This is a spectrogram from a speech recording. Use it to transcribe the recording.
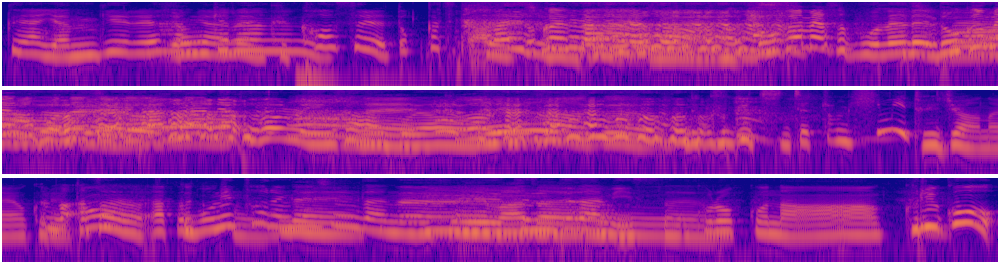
그냥 연기를 연기를 하면 그 컷을 똑같이 따라해 주는 거예요. 녹음해서 보내주고 네, 녹음해서 보내주고 만나면 그걸로 인사하고요. 네, 인사하고. 근데 그게 진짜 좀 힘이 되지 않아요? 그래도 맞아요. 약간 그쵸? 모니터링 네. 해준다는 네, 그 든든함이 있어요. 그렇구나. 그리고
